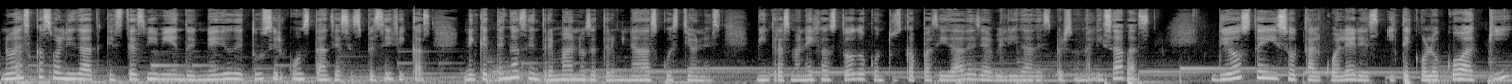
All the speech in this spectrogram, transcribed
no es casualidad que estés viviendo en medio de tus circunstancias específicas ni que tengas entre manos determinadas cuestiones, mientras manejas todo con tus capacidades y habilidades personalizadas. Dios te hizo tal cual eres y te colocó aquí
